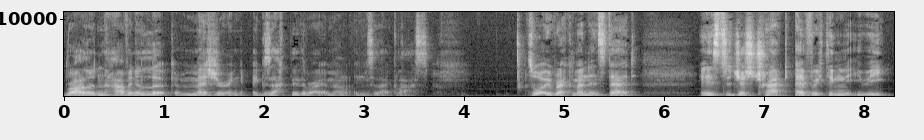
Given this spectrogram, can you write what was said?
rather than having a look and measuring exactly the right amount into that glass. So what we recommend instead is to just track everything that you eat.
